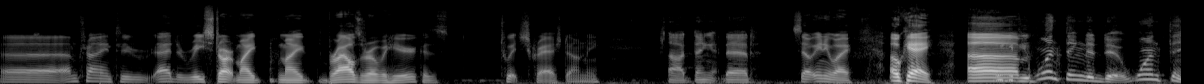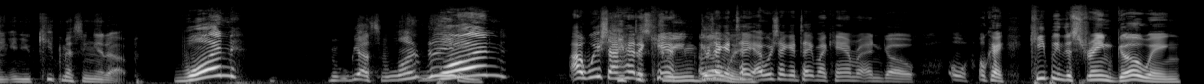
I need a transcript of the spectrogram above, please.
Uh, I'm trying to. I had to restart my my browser over here because Twitch crashed on me. Ah, dang it, Dad. So anyway, okay. Um, you one thing to do, one thing, and you keep messing it up. one, Yes, one thing. one. I wish I had a camera. I wish I could take. I wish I could take my camera and go. Oh, okay. Keeping the stream going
